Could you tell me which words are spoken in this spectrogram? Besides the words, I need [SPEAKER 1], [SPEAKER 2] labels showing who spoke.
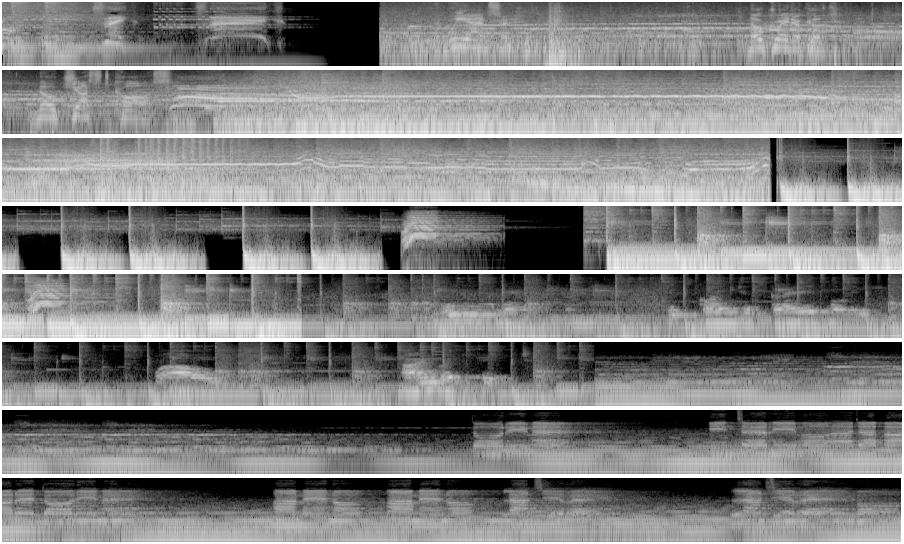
[SPEAKER 1] Wrong? Snake! Snake! And we answer. No greater good. No just cause.
[SPEAKER 2] To be great movie. Wow, I'm going to faint.
[SPEAKER 3] Dorime, interrimo ad appare dorime, ameno, ameno, lancire, lanciremo,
